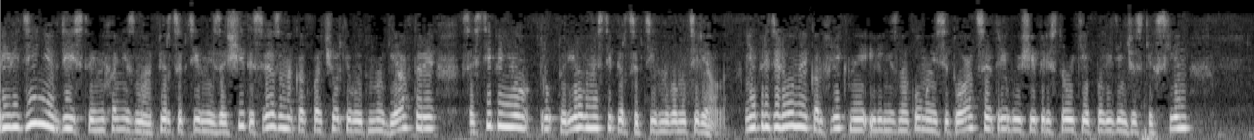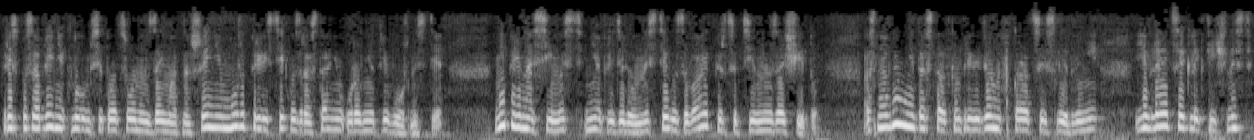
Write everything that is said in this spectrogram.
Приведение в действие механизма перцептивной защиты связано, как подчеркивают многие авторы, со степенью структурированности перцептивного материала. Неопределенная конфликтная или незнакомая ситуация, требующая перестройки поведенческих схем, Приспособление к новым ситуационным взаимоотношениям может привести к возрастанию уровня тревожности. Непереносимость неопределенности вызывает перцептивную защиту. Основным недостатком приведенных вкратце исследований является эклектичность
